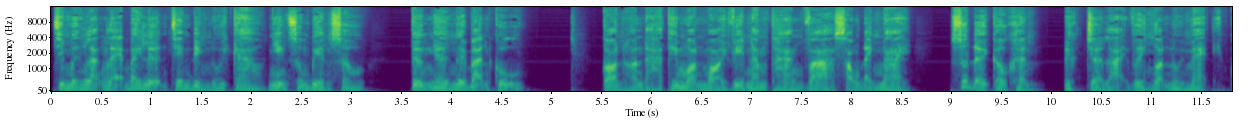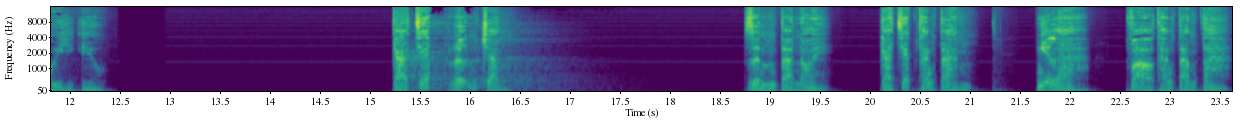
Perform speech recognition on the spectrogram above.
chim ưng lặng lẽ bay lượn trên đỉnh núi cao nhìn xuống biển sâu, tưởng nhớ người bạn cũ. Còn hòn đá thì mòn mỏi vì năm tháng và sóng đánh mài, suốt đời cầu khẩn được trở lại với ngọn núi mẹ quý yêu. Cá chép rỡn trăng Dân ta nói, cá chép tháng 8, nghĩa là vào tháng 8 ta,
